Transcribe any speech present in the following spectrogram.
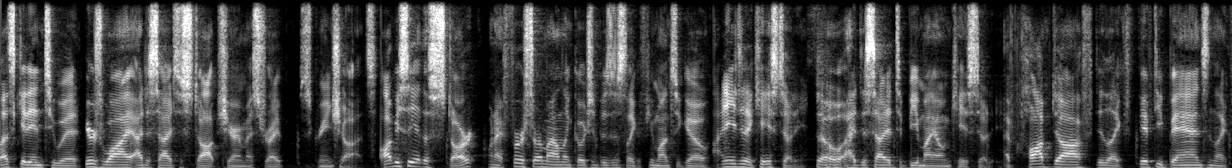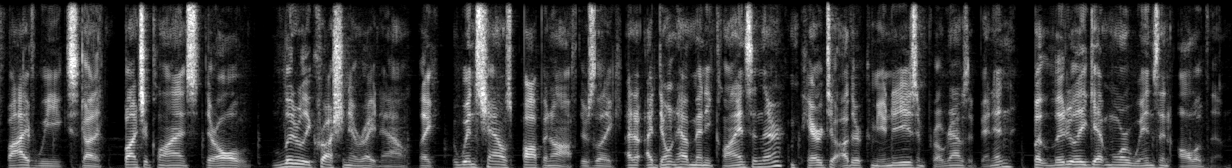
let's get into it. Here's why I decided to stop sharing my Stripe screenshots. Obviously, at the start, when I first started my online coaching business like a few months ago, I needed a case study. So I decided to be my own case study. I popped off, did like 50 bands in like five weeks, got a bunch of clients. They're all literally crushing it right now. Like the wins channel's popping off. There's like, I don't have many clients in there compared to other communities and programs I've been in, but literally get more wins than all of them.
